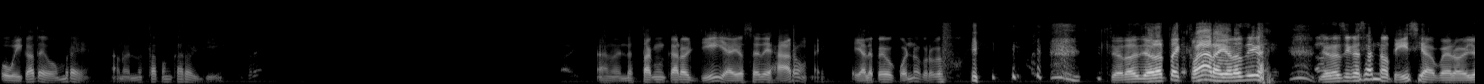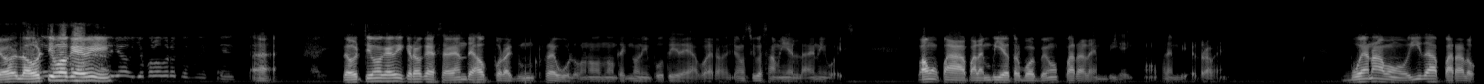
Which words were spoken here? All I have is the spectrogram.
Ubícate, hombre. Anuel no está con Karol G. Anuel no está con Carol G, ya ellos se dejaron. eh. Ella le pegó cuerno, creo que fue. yo, no, yo no estoy clara, yo no sigo, yo no sigo esas noticias, pero yo lo último que vi, ah, lo último que vi creo que se habían dejado por algún revuelo, no, no tengo ni puta idea, pero yo no sigo esa mierda, anyways. Vamos para, para la NBA, otra, volvemos para la NBA, vamos para la NBA otra vez. Buena movida para los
